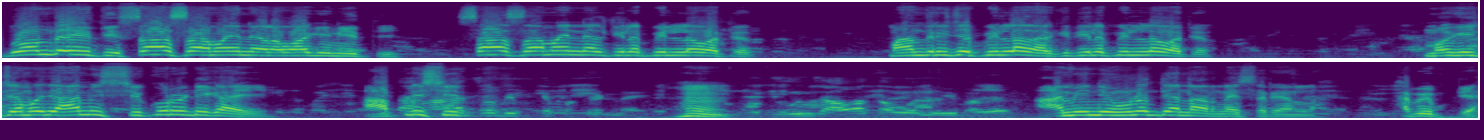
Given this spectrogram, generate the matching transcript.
दोनदा येते सहा सहा महिन्याला वाघीण येते. सहा सहा महिन्याला तिला पिल्लं होत्यात मांजरीच्या पिल्लासारखी तिला पिल्लं होत्यात मग याच्यामध्ये आम्ही सिक्युरिटी काय आपली शेत जो बिबट्या पकडलाय. हम्म. तो घेऊन जावा का वन विभागात आम्ही नेऊनच देणार नाही सर यांना. हा बिबट्या.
